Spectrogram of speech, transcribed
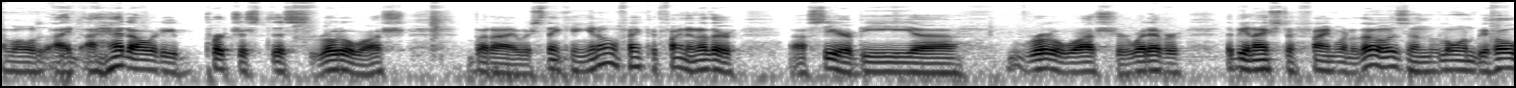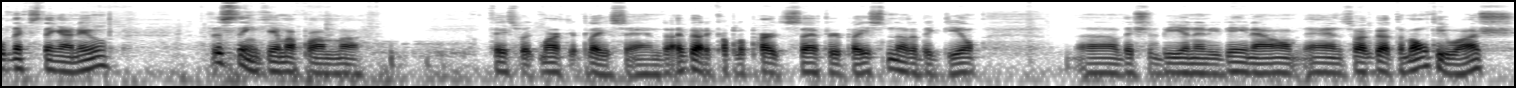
well, I, I had already purchased this Roto Wash, but I was thinking, you know, if I could find another uh, CRB uh, Roto Wash or whatever, it'd be nice to find one of those. And lo and behold, next thing I knew, this thing came up on uh, Facebook Marketplace, and I've got a couple of parts I have to replace. Not a big deal. Uh, they should be in any day now. And so I've got the multi-wash,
